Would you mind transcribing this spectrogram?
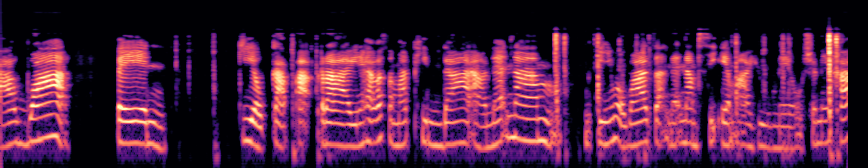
ะว่าเป็นเกี่ยวกับอะไรนะคะ ก็สามารถพิมพ์ได้เอาแนะนำเมื่อกี้บอกว่าจะแนะนำ CMRU mail ใช่ไหมคะ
